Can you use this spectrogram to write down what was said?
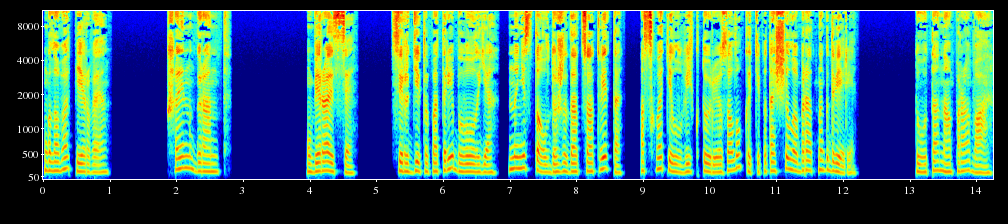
Глава первая. Шейн Грант. «Убирайся!» Сердито потребовал я, но не стал дожидаться ответа, а схватил Викторию за локоть и потащил обратно к двери. Тут она права,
